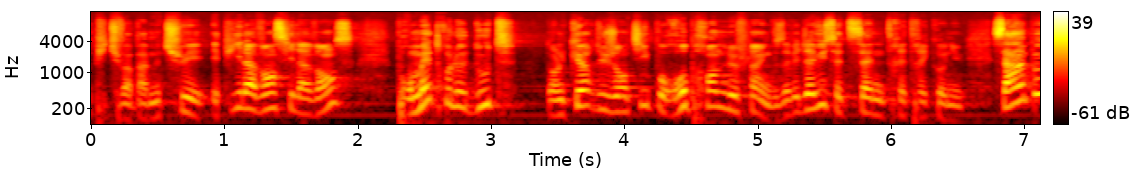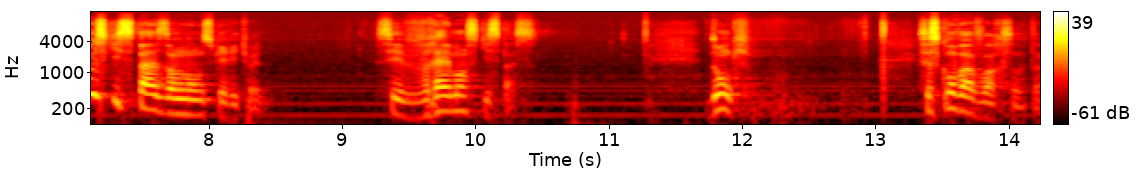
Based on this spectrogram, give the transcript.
et puis tu vas pas me tuer. Et puis il avance, il avance, pour mettre le doute dans le cœur du gentil, pour reprendre le flingue. Vous avez déjà vu cette scène très très connue. C'est un peu ce qui se passe dans le monde spirituel. C'est vraiment ce qui se passe. Donc, c'est ce qu'on va voir ce matin.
